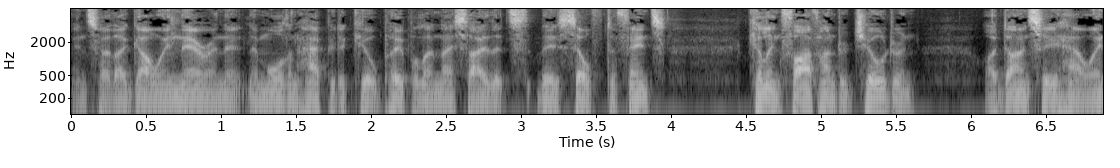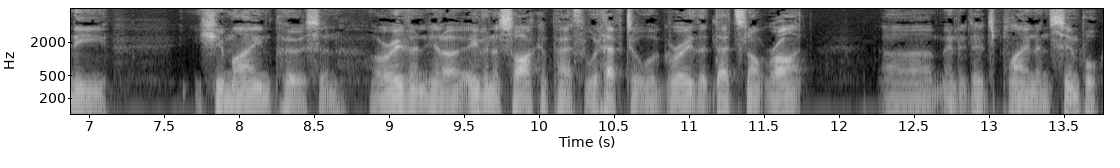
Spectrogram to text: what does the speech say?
And so they go in there and they're, they're more than happy to kill people and they say that's their self defence. Killing 500 children, I don't see how any humane person or even, you know, even a psychopath would have to agree that that's not right. Um, and it, it's plain and simple.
